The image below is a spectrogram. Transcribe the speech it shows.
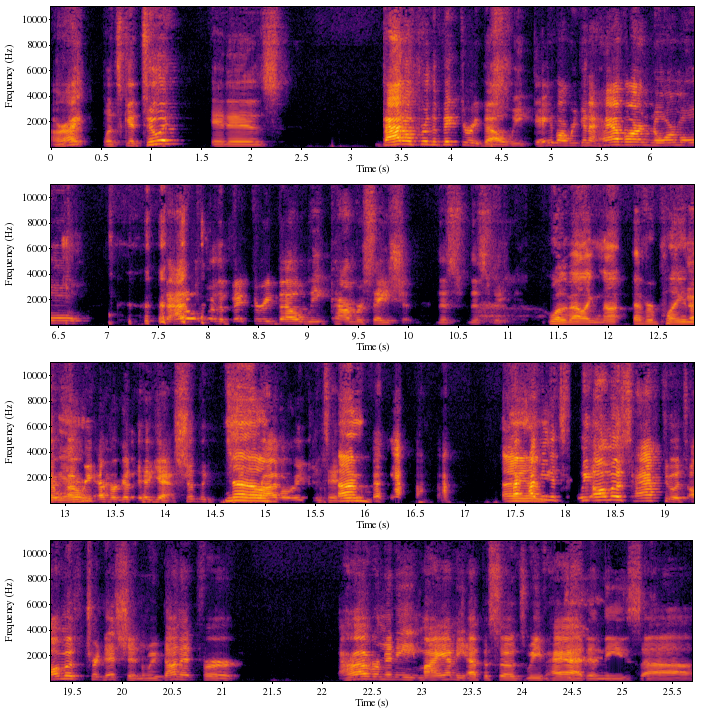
All right, let's get to it. It is Battle for the Victory Bell week. Dave, are we going to have our normal Battle for the Victory Bell week conversation this this week? What about like not ever playing the Are, game? are we ever going to? Yeah, should the, should No. the rivalry continue? I'm- I, I mean, it's we almost have to. It's almost tradition. We've done it for however many Miami episodes we've had in these. uh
